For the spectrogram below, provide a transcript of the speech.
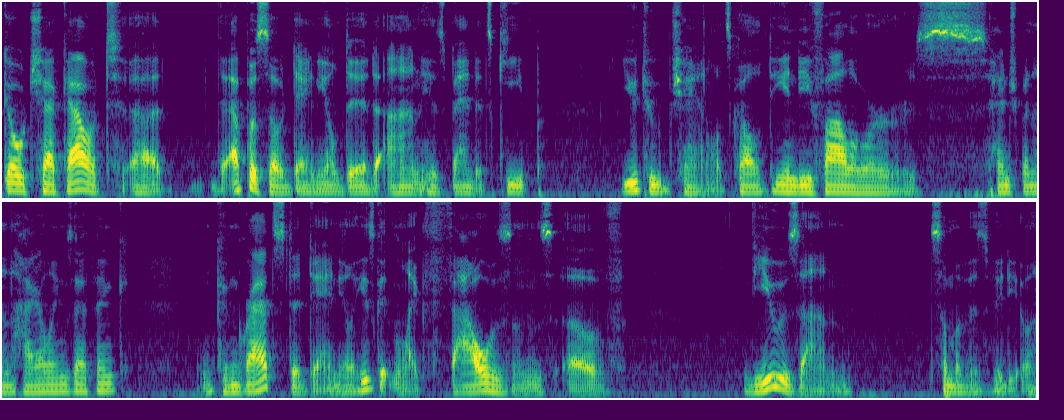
go check out uh, the episode Daniel did on his Bandits Keep YouTube channel. It's called D&D Followers, Henchmen and Hirelings, I think. And congrats to Daniel. He's getting like thousands of views on some of his videos.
